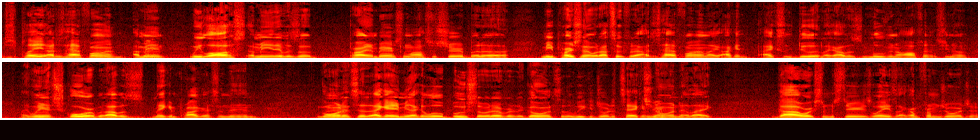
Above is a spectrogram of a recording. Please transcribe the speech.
just played. I just had fun. I mean, we lost. I mean, it was a probably embarrassing loss for sure. But uh, me personally, what I took for that, I just had fun. Like I could actually do it. Like I was moving the offense. You know, like we didn't score, but I was making progress. And then going into that gave me like a little boost or whatever to go into the week of Georgia Tech and Sure. knowing that like God works in mysterious ways. Like I'm from Georgia.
